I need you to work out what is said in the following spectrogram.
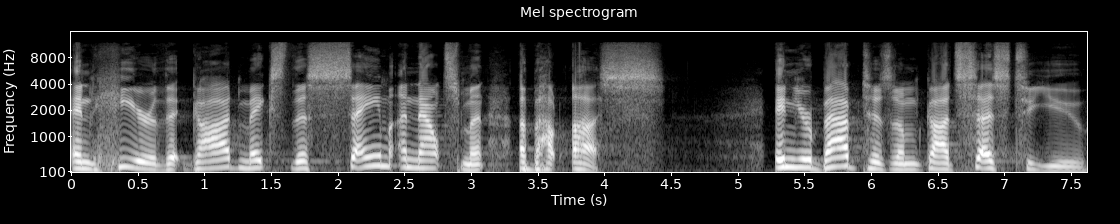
and hear that God makes this same announcement about us. In your baptism, God says to you,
